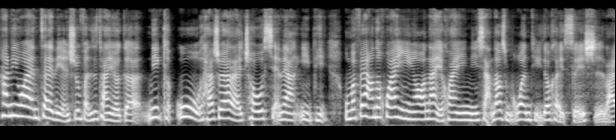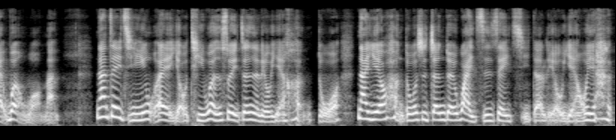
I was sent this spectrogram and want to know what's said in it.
他另外在脸书粉丝团有一个 Nick Wu，他说要来抽限量一瓶，我们非常的欢迎哦。那也欢迎你想到什么问题都可以随时来问我们。那这一集因为有提问，所以真的留言很多。那也有很多是针对外资这一集的留言，我也很。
